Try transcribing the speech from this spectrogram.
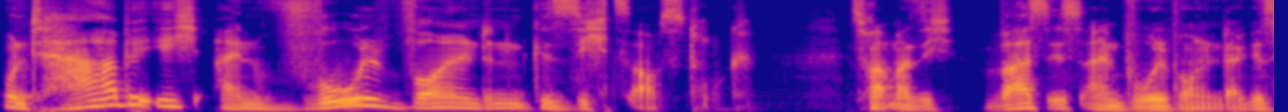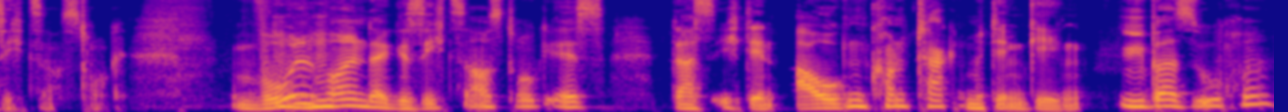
Und habe ich einen wohlwollenden Gesichtsausdruck. Jetzt fragt man sich, was ist ein wohlwollender Gesichtsausdruck? Wohlwollender mhm. Gesichtsausdruck ist, dass ich den Augenkontakt mit dem Gegenüber suche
